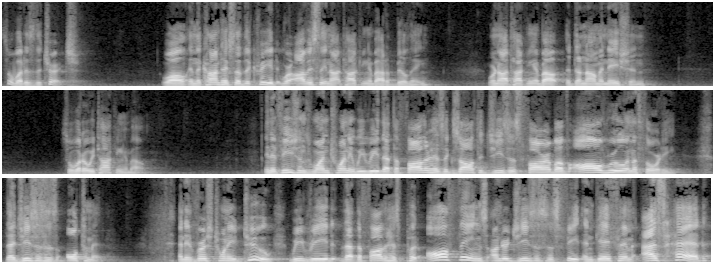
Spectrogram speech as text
So, what is the church? Well, in the context of the creed, we're obviously not talking about a building. We're not talking about a denomination. So what are we talking about? In Ephesians 1:20 we read that the Father has exalted Jesus far above all rule and authority that Jesus is ultimate. And in verse 22, we read that the Father has put all things under Jesus' feet and gave him as head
